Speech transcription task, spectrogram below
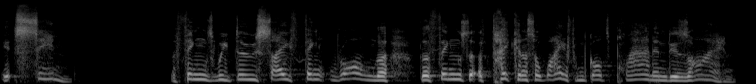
It's sin. The things we do, say, think wrong, the, the things that have taken us away from God's plan and design,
